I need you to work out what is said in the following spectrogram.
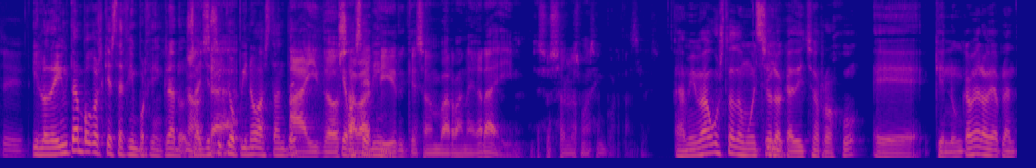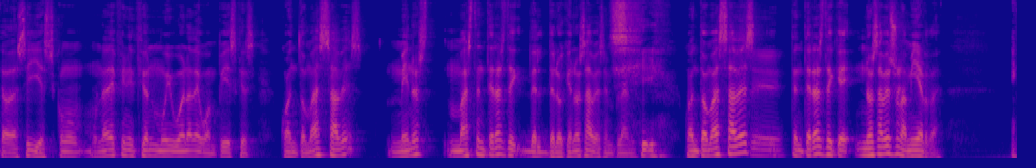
sí. Y lo de Im tampoco es que esté 100% claro. No, o sea, o yo sea, sí que opino bastante Hay dos que va a batir que son Barba Negra y esos son los más importantes. A mí me ha gustado mucho Sí. lo que ha dicho Roju, eh, que nunca me lo había planteado así, y es como una definición muy buena de One Piece, que es cuanto más sabes, menos, más te enteras de, de- de lo que no sabes, en plan. Sí. Cuanto más sabes, Sí. te enteras de que no sabes una mierda. Que,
